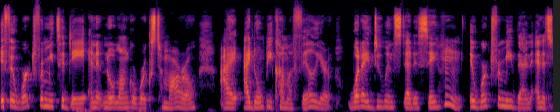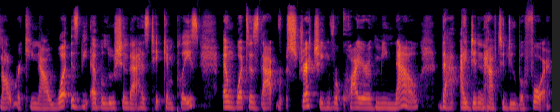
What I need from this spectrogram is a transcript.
if it worked for me today and it no longer works tomorrow, I I don't become a failure. What I do instead is say, "Hmm, it worked for me then and it's not working now. What is the evolution that has taken place and what does that stretching require of me now that I didn't have to do before?"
